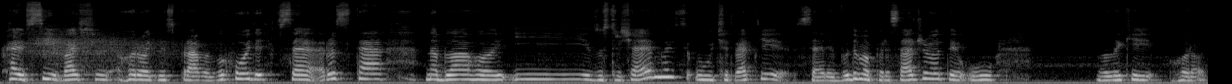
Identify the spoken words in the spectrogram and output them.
хай всі ваші городні справи виходять, все росте на благо. І зустрічаємось у четвертій серії. Будемо пересаджувати у великий город.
